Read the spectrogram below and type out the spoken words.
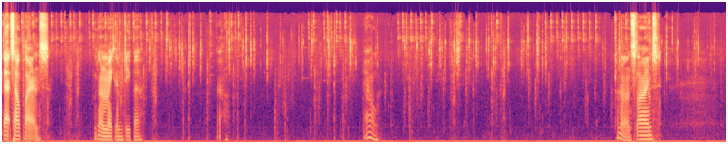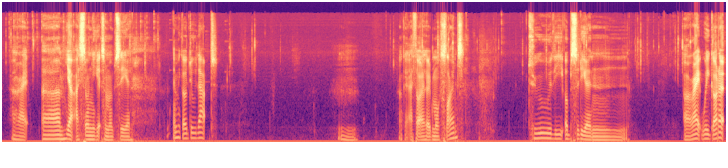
that's our plans. We're gonna make them deeper. Ow. Ow. Come on, slimes. Alright, um, yeah, I still need to get some obsidian. Let me go do that. Okay, I thought I heard more slimes. To the obsidian. Alright, we got it.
